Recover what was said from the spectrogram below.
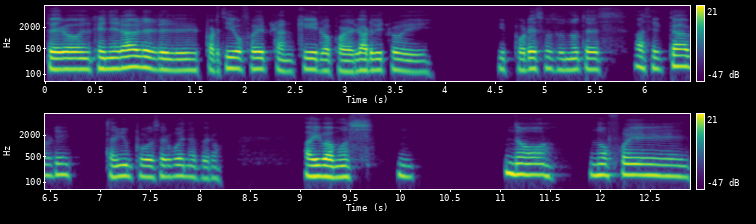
pero en general el partido fue tranquilo para el árbitro y, y por eso su nota es aceptable también pudo ser buena, pero ahí vamos. No, no fue,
